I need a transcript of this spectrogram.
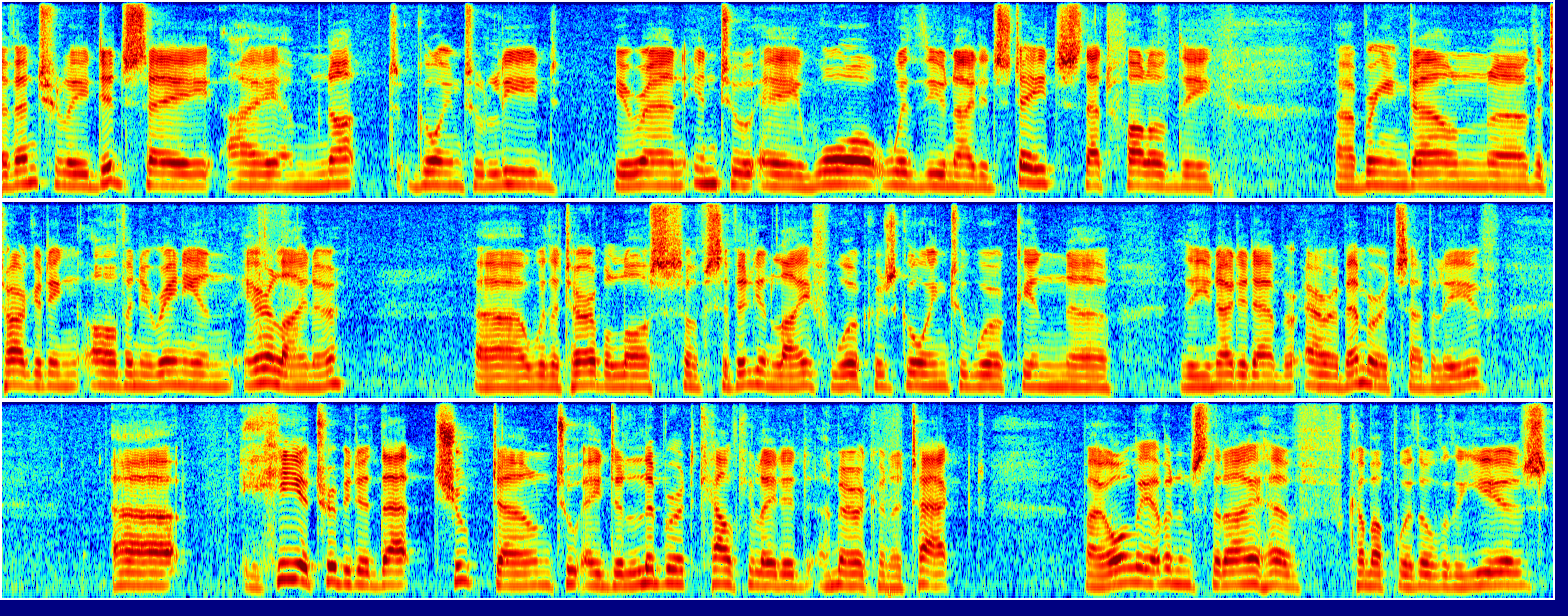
eventually did say, I am not going to lead Iran into a war with the United States. That followed the uh, bringing down uh, the targeting of an Iranian airliner uh, with a terrible loss of civilian life, workers going to work in uh, the United Arab Emirates, I believe. He attributed that shoot down to a deliberate, calculated American attack. By all the evidence that I have come up with over the years,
